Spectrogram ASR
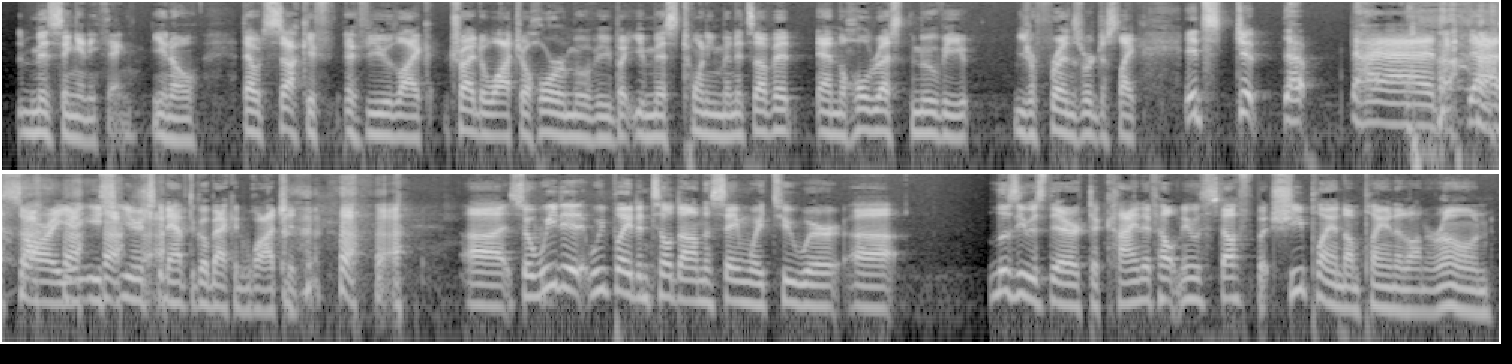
missing anything. You know that would suck if if you like tried to watch a horror movie but you missed twenty minutes of it, and the whole rest of the movie your friends were just like, it's just that. Ah, ah, sorry, you're, you're just gonna have to go back and watch it. Uh, so we did. We played Until Dawn the same way too, where uh, Lizzie was there to kind of help me with stuff, but she planned on playing it on her own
